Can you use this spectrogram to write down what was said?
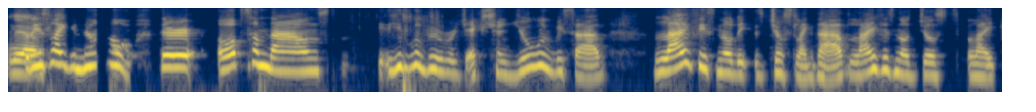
yeah, But it's like, no, there are ups and downs. It will be rejection. You will be sad. Life is not just like that. Life is not just like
